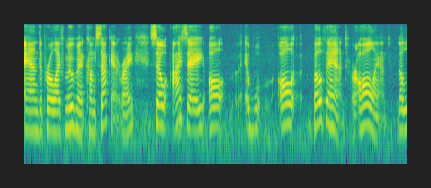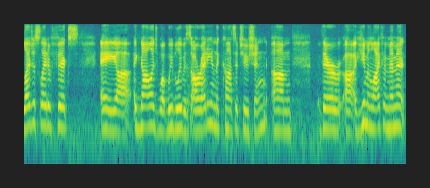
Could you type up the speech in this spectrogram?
and the pro-life movement comes second, right? So I say all, all, both and or all and the legislative fix, a uh, acknowledge what we believe is already in the Constitution. Um, their uh, human life amendment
